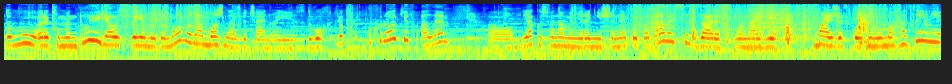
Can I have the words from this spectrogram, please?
Тому рекомендую, я ось своєму замовила. Можна, звичайно, і з двох-трьох років, але е, якось вона мені раніше не попадалася. Зараз вона є майже в кожному магазині.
